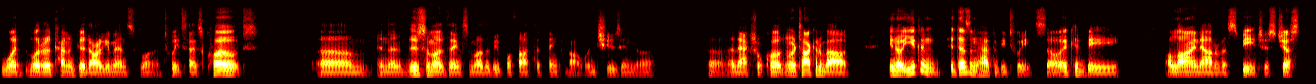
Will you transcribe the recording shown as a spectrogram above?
what what are kind of good arguments. We want a tweet size quote. Um, and then there's some other things some other people thought to think about when choosing the uh, an actual quote. And we're talking about, you know, you can it doesn't have to be tweets. So it could be a line out of a speech. It's just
